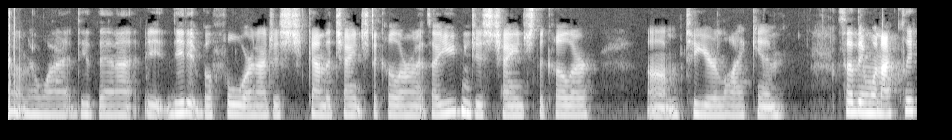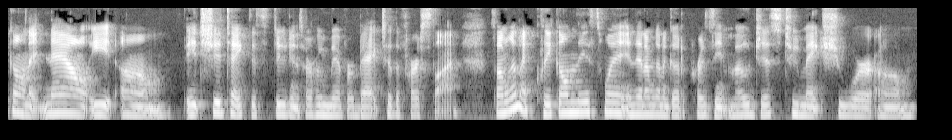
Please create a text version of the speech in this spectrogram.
I don't know why it did that. I, it did it before and I just kind of changed the color on it. So you can just change the color um, to your liking. So then when I click on it now, it um, it should take the students or whomever back to the first slide. So I'm going to click on this one and then I'm going to go to present mode just to make sure um,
